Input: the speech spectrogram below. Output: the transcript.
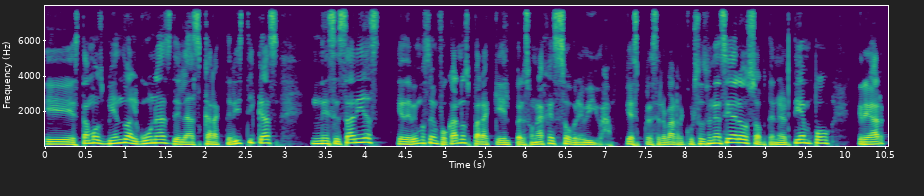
eh, estamos viendo algunas de las características necesarias que debemos enfocarnos para que el personaje sobreviva, que es preservar recursos financieros, obtener tiempo, crear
